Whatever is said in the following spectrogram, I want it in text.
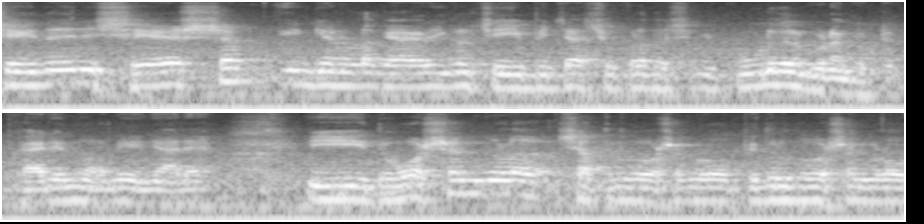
ചെയ്തതിന് ശേഷം ഇങ്ങനെയുള്ള കാര്യങ്ങൾ ചെയ്യിപ്പിച്ചാൽ ശുക്രദശയ്ക്ക് കൂടുതൽ ഗുണം കിട്ടും. കാര്യം എന്ന് പറഞ്ഞു കഴിഞ്ഞാൽ ഈ ദോഷങ്ങൾ ശത്രുദോഷങ്ങളോ പിതൃദോഷങ്ങളോ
